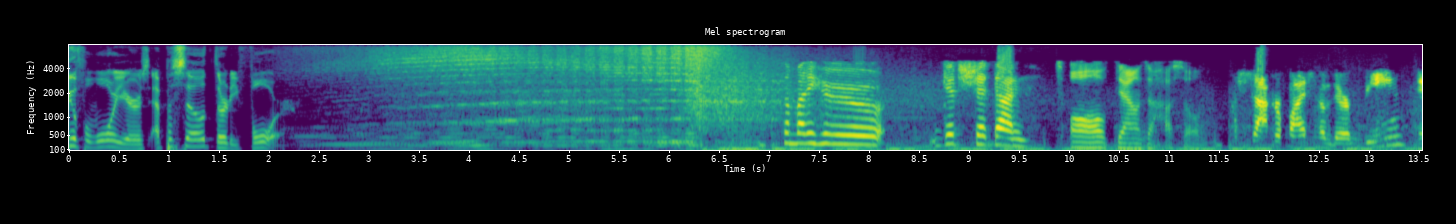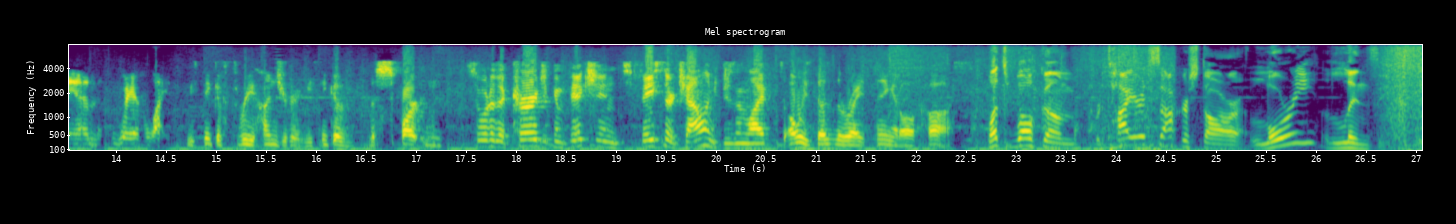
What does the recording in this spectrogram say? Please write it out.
Fuel for Warriors, episode 34. Somebody who gets shit done. It's all down to hustle. A sacrifice of their being and way of life. We think of 300, we think of the Spartan. Sort of the courage and conviction to face their challenges in life. It always does the right thing at all costs. Let's welcome retired soccer star Lori Lindsey.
